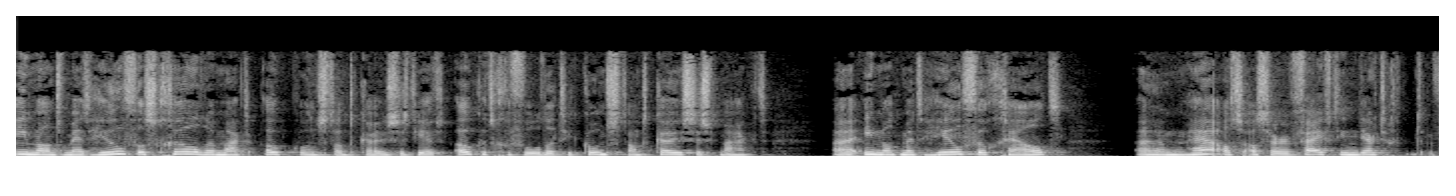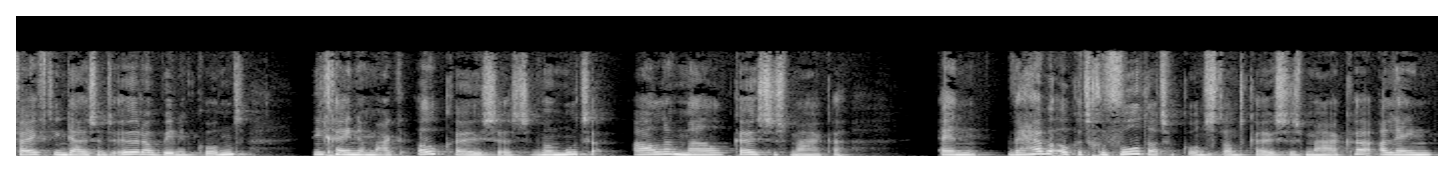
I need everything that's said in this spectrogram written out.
Iemand met heel veel schulden maakt ook constant keuzes. Die heeft ook het gevoel dat hij constant keuzes maakt. Uh, iemand met heel veel geld, um, hè, als, als er 15.000 euro binnenkomt, diegene maakt ook keuzes. We moeten allemaal keuzes maken. En we hebben ook het gevoel dat we constant keuzes maken, alleen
